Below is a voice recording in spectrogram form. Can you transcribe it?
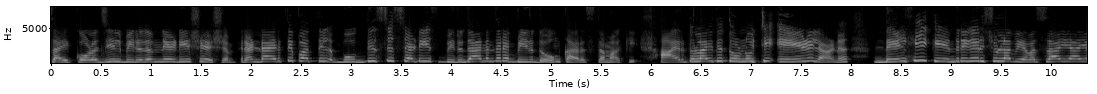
സൈക്കോളജിയിൽ ബിരുദം നേടിയ ശേഷം രണ്ടായിരത്തി പത്തിൽ ബുദ്ധിസ്റ്റ് സ്റ്റഡീസ് ബിരുദാനന്തര ബിരുദവും കരസ്ഥമാക്കി. ആയിരത്തി തൊള്ളായിരത്തി തൊണ്ണൂറ്റി ഏഴിലാണ് ഡൽഹി കേന്ദ്രീകരിച്ചുള്ള വ്യവസായിയായ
